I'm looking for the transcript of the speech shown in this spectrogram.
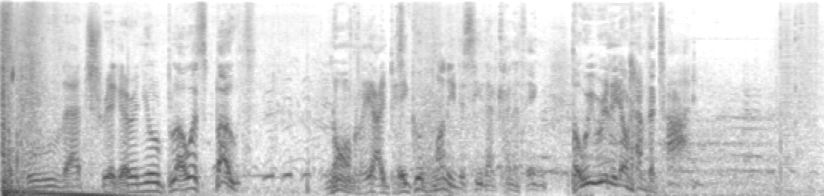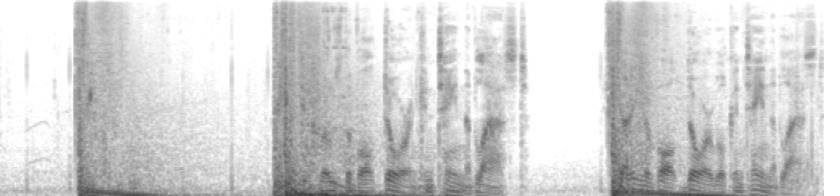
Pull that trigger, and you'll blow us both. Normally, I'd pay good money to see that kind of thing, but we really don't have the time. I need to close the vault door and contain the blast. Shutting the vault door will contain the blast.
